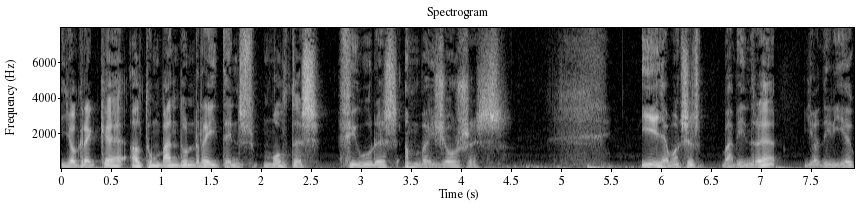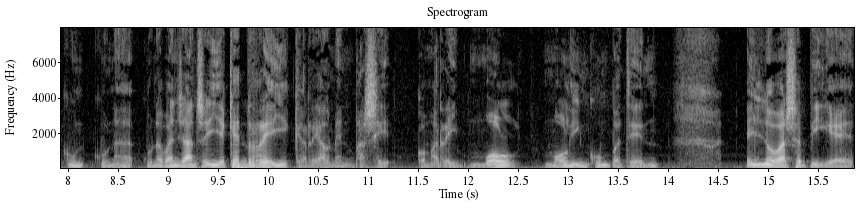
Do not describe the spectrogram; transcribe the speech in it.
jo crec que al tombant d'un rei tens moltes figures envejoses i llavors es va vindre, jo diria, que, un, que, una, que una venjança, i aquest rei, que realment va ser com a rei molt, molt incompetent, ell no va saber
